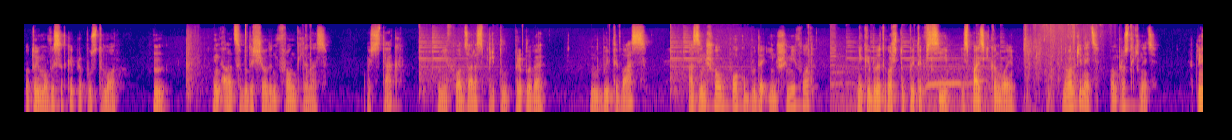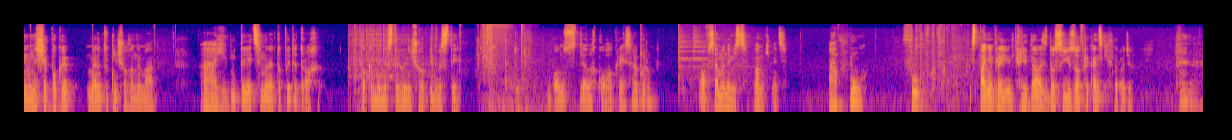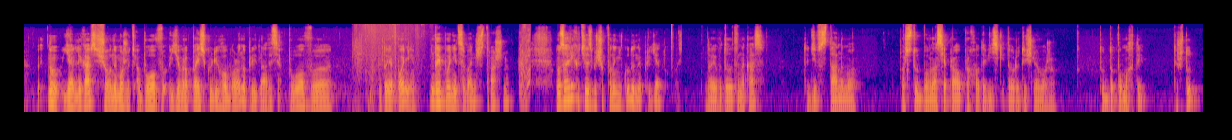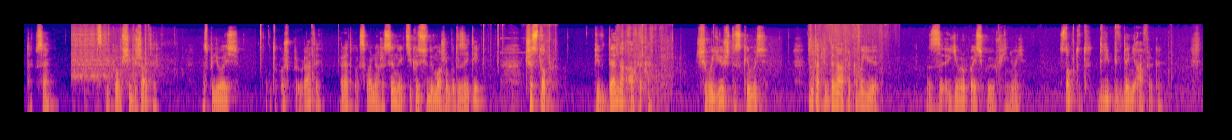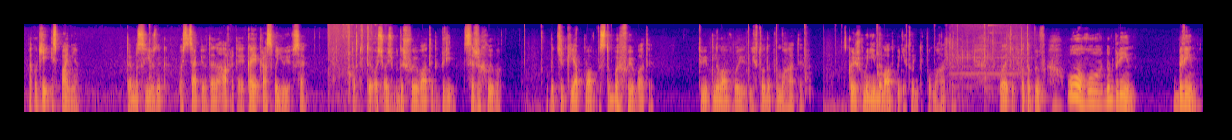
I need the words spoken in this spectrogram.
Готуємо висадки, припустимо. Хм. Він, але це буде ще один фронт для нас. Ось так. Мій флот зараз припл- припливе бити вас. А з іншого боку буде інший мій флот, який буде також топити всі іспанські конвої. Ну, вам кінець, вам просто кінець. Блін, вони ще поки в мене тут нічого нема. А, їм дається мене топити трохи, поки ми не встигли нічого підвести. Так, тут бонус для легкого крейсера беру. О, все, ми на місці, вам кінець. А, фу. Фу. Іспанія при- приєдналась до Союзу африканських народів. Ну, я лякався, що вони можуть або в Європейську лігу оборони приєднатися, або в. До Японії. Ну, до Японії це менш страшно. Ну, взагалі хотілося б, щоб вони нікуди не приєднувалися. Давай видалити наказ. Тоді встанемо. Ось тут, бо в нас є право проходу військ, і теоретично я можу тут допомогти. Ти ж тут? Так все. Скільки вам ще біжати? Я сподіваюсь, також прибрати. Вперед, максимально агресивно, як тільки сюди можна буде зайти. Чи стоп? Південна Африка. Чи воюєш ти з кимось? Ну так, Південна Африка воює з європейською фігньою. Стоп, тут дві Південні Африки. Так, окей, Іспанія. Тебе союзник. Ось ця Південна Африка, яка якраз воює, все. Тобто ти ось ось будеш воювати. Блін, це жахливо. Бо тільки я б мав би з тобою воювати. Тобі б не мав би ніхто допомагати. Скоріш, мені не мав би ніхто допомагати. Ой, тут потопив. Ого, ну блін. Блін.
